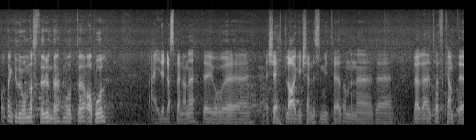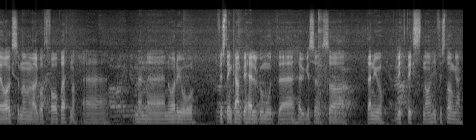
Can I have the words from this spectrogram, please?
Hva tenker du om neste runde mot Apol? Nei, Det blir spennende. Det er jo eh, ikke et lag jeg kjenner så mye til, da, men eh, det blir en tøff kamp det òg, så vi må være godt forberedt nå. Eh, men eh, nå er det jo først en kamp i helga mot eh, Haugesund, så den er jo viktigst nå i første omgang.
